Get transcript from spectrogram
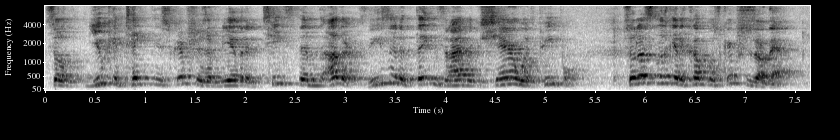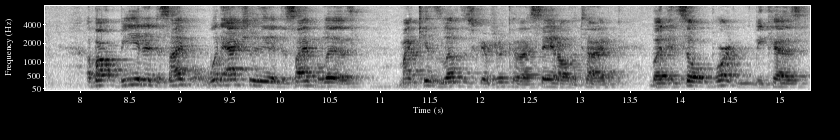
So you can take these scriptures and be able to teach them to others. These are the things that I've been sharing with people. So let's look at a couple of scriptures on that. About being a disciple. What actually a disciple is. My kids love the scripture because I say it all the time. But it's so important because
